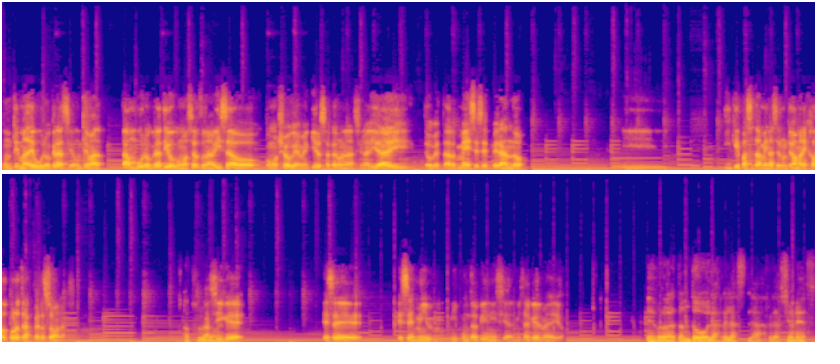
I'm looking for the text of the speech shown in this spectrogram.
un tema de burocracia, un tema tan burocrático como hacerte una visa o como yo que me quiero sacar una nacionalidad y tengo que estar meses esperando. Y, y que pasa también a ser un tema manejado por otras personas. Así que ese, ese es mi, mi puntapié inicial, mi saque del medio. Es verdad, tanto las, las relaciones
